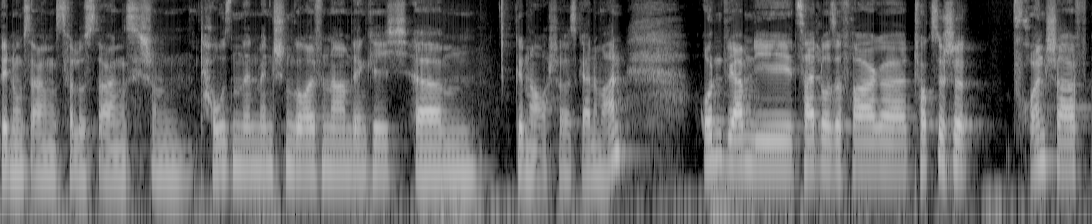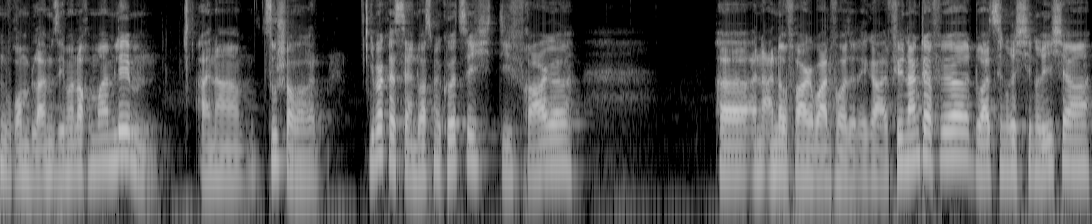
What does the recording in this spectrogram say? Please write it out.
Bindungsangst, Verlustangst, schon tausenden Menschen geholfen haben, denke ich. Ähm, genau, schau es gerne mal an. Und wir haben die zeitlose Frage, toxische Freundschaften, warum bleiben sie immer noch in meinem Leben? Einer Zuschauerin. Lieber Christian, du hast mir kürzlich die Frage, äh, eine andere Frage beantwortet, egal. Vielen Dank dafür, du hast den richtigen Riecher,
